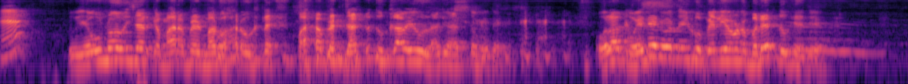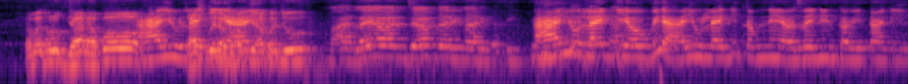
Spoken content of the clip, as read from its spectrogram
હે? તું એવું ન વિચાર કે મારા ફ્રેન્ડ મારું હારું કરે. મારા ફ્રેન્ડ જાજુ દુખાવે એવું લાગે આજ તો મને. ઓલા કોઈને ન દુખ્યું પેલી વાર બને જ દુખે છે. તમે થોડુંક ધ્યાન આપો. કાશ્મીરા આ. બાજુ. લઈ આવવાની જવાબદારી મારી હતી. આયુ લાગી હવે બે આયુ લાગી તમને અજયની ને કવિતાની.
